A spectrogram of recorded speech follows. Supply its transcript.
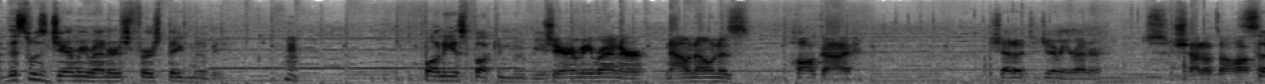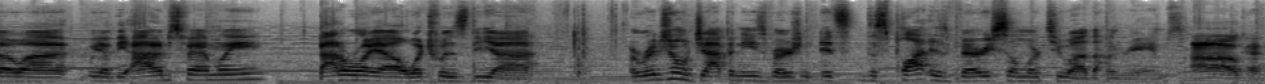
This was Jeremy Renner's first big movie. Funniest fucking movie. Jeremy Renner, now known as Hawkeye. Shout out to Jeremy Renner. Shout out to Hawkeye. So uh, we have the Addams Family Battle Royale, which was the uh, original Japanese version. It's this plot is very similar to uh, the Hunger Games. ah, okay.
